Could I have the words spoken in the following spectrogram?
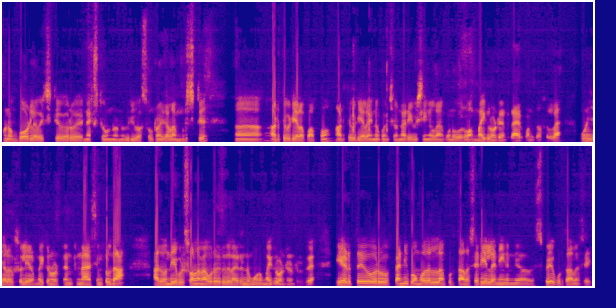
இன்னும் போர்டில் வச்சுட்டு ஒரு நெக்ஸ்ட் ஒன்று ஒன்று விரிவாக சொல்கிறோம் இதெல்லாம் முடிச்சுட்டு அடுத்த வீடியோவில் பார்ப்போம். அடுத்த வீடியோவில் இன்னும் கொஞ்சம் நிறைய விஷயங்கள்லாம் கொண்டு வருவோம். மைக்ரோ டென்ட் தயார் பண்ண சொல்ல. முடிஞ்ச அளவுக்கு சொல்லிடுறோம் மைக்ரோ டென்ட்னா சிம்பிள் தான். அது வந்து எப்படி சொல்லணும் ஒரு இதில் ரெண்டு மூணு மைக்ரோ டென்ட் இருக்குது எடுத்து ஒரு தண்ணி போகும்போதெல்லாம் கொடுத்தாலும் சரி இல்லை நீங்கள் ஸ்ப்ரே கொடுத்தாலும் சரி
